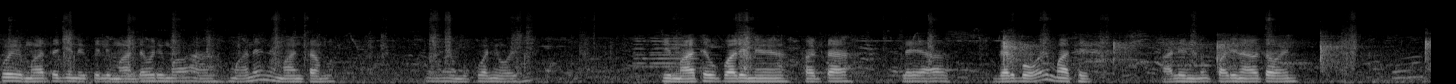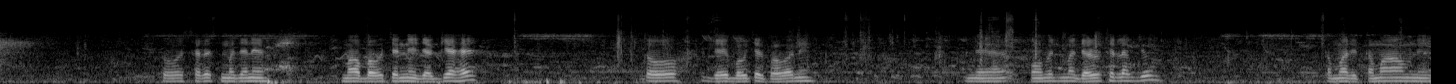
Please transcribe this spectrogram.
કોઈ માતાજીને પેલી માંડવડીમાં માને ને માનતામાં એને મૂકવાની હોય છે. જે માથે ઉપાડીને ફરતા એટલે આ ગરબો હોય માથે હાલીને ઉપાડીને આવતા હોય તો સરસ મજાને મા બહુચરની જગ્યા છે તો જય બહુચર ભવાની. અને કોમેન્ટમાં જરૂરથી લખજો. તમારી તમામની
